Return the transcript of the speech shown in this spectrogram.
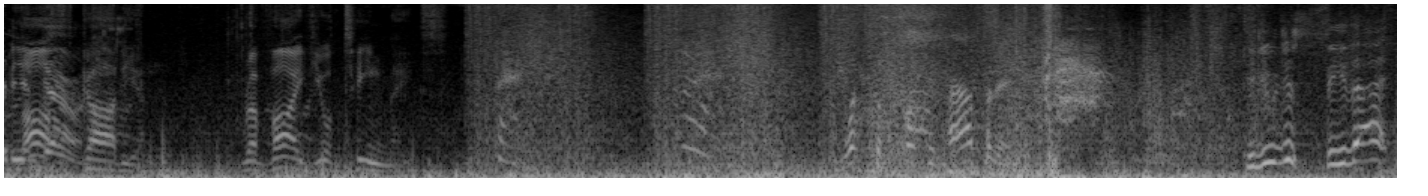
Guardian Last down. Guardian. Revive your teammates. What the fuck is happening? Did you just see that?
